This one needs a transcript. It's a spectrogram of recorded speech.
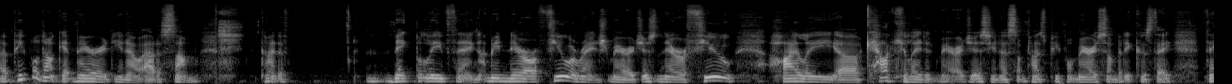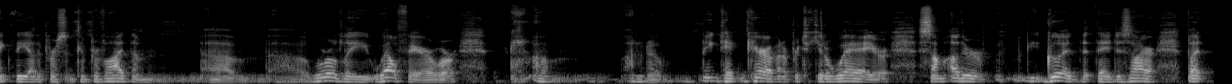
uh, people don't get married, you know, out of some kind of make believe thing. I mean, there are a few arranged marriages and there are a few highly uh, calculated marriages. You know, sometimes people marry somebody because they think the other person can provide them um, uh, worldly welfare or. Um, I don't know, being taken care of in a particular way or some other good that they desire. But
